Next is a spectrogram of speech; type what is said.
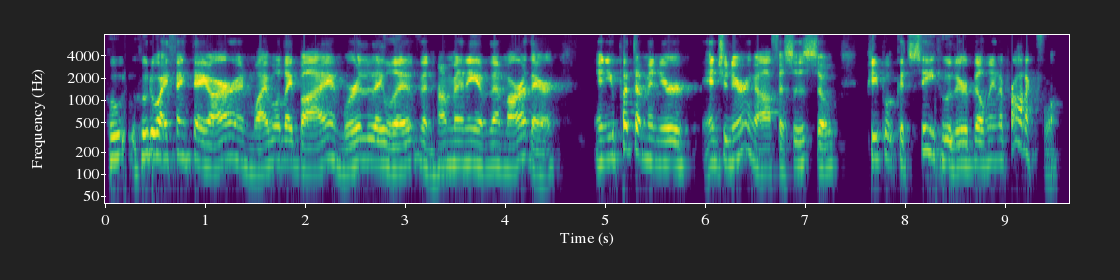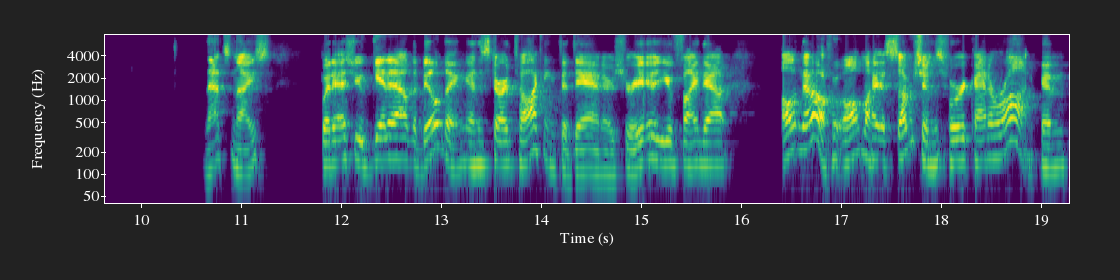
who, who do I think they are and why will they buy and where do they live and how many of them are there and you put them in your engineering offices so people could see who they're building the product for. That's nice. But as you get out of the building and start talking to Dan or Shreya, you find out, oh no, all my assumptions were kind of wrong. And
